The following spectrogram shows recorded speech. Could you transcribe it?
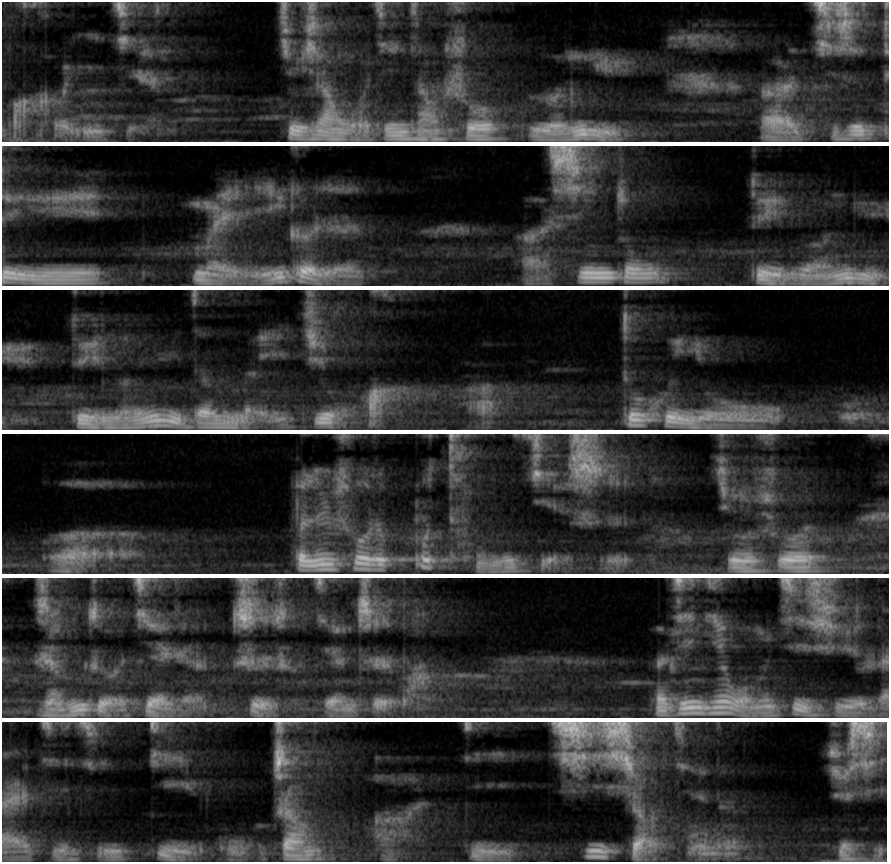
法和意见。就像我经常说《论语》，呃，其实对于每一个人啊，心中。对《论语》对《论语》的每一句话啊，都会有呃，不能说是不同的解释，就是说仁者见仁，智者见智吧。那今天我们继续来进行第五章啊第七小节的学习。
